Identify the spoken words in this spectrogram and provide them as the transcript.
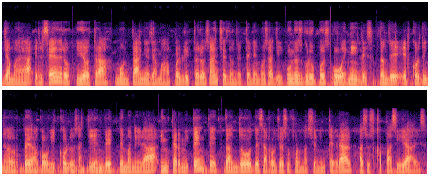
llamada El Cedro y otra montaña llamada Pueblito de los Sánchez, donde tenemos allí unos grupos juveniles, donde el coordinador pedagógico los atiende de manera intermitente, dando desarrollo a su formación integral, a sus capacidades.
